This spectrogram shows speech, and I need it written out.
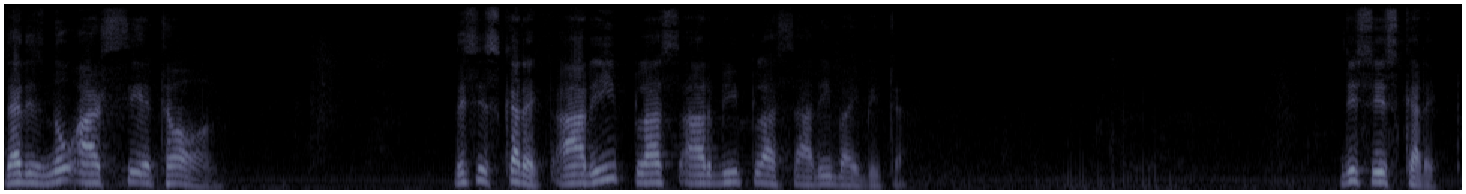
there is no R c at all this is correct Re plus Rb plus Re by beta. This is correct.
